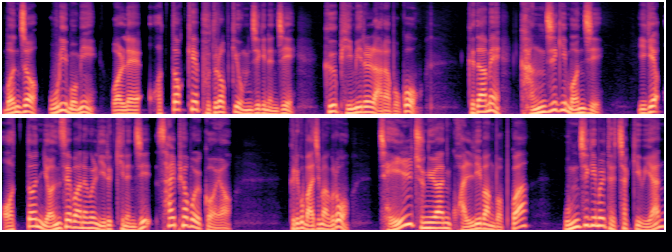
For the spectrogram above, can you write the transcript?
먼저 우리 몸이 원래 어떻게 부드럽게 움직이는지 그 비밀을 알아보고 그 다음에 강직이 뭔지 이게 어떤 연쇄 반응을 일으키는지 살펴볼 거예요. 그리고 마지막으로 제일 중요한 관리 방법과 움직임을 되찾기 위한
